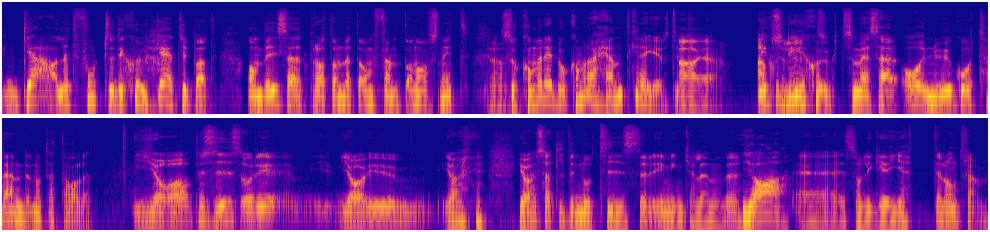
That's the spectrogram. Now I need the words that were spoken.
galet fort. Så det sjuka är typ att om vi så pratar om detta om 15 avsnitt. Ja. Så kommer det, då kommer det ha hänt grejer. Typ. ja, ja. det, är, Absolut. det är sjukt. Som är så här, oj nu går trenden åt detta hållet. Ja, precis. Och det, jag, är ju, jag, jag har satt lite notiser i min kalender. Ja, Eh, som ligger jättelångt fram.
